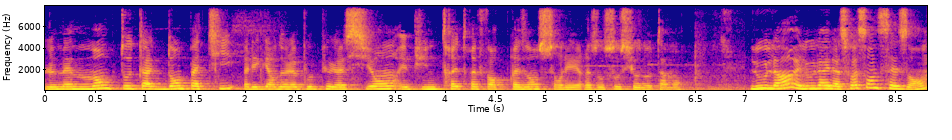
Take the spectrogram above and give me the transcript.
le même manque total d'empathie à l'égard de la population, et puis une très très forte présence sur les réseaux sociaux notamment. Lula, et Lula il a 76 ans,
